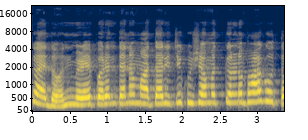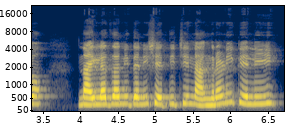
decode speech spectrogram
काय? धन मिळेपर्यंत त्यांना म्हातारीची खुशामत करणं भाग होतं. नाईलाजानी त्यांनी शेतीची नांगरणी केली.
